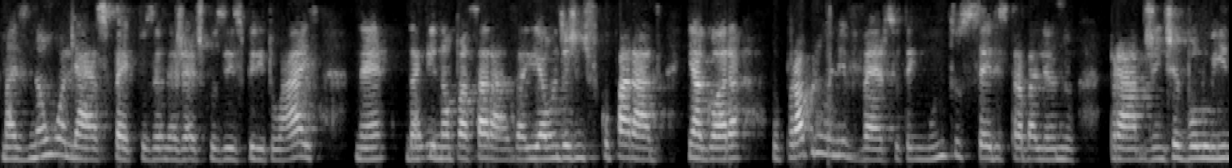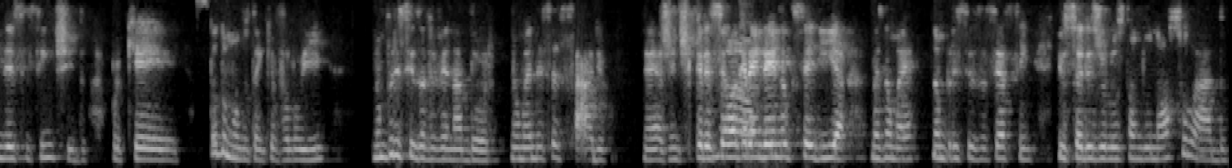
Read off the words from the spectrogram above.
mas não olhar aspectos energéticos e espirituais, né? Daqui não passará. Daí é onde a gente ficou parado. E agora o próprio universo tem muitos seres trabalhando para a gente evoluir nesse sentido, porque todo mundo tem que evoluir, não precisa viver na dor, não é necessário. Né? A gente cresceu não. aprendendo que seria, mas não é, não precisa ser assim. E os seres de luz estão do nosso lado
